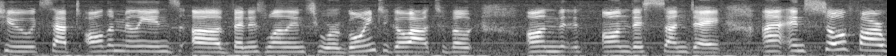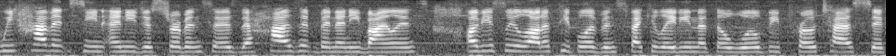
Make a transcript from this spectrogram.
to accept all the millions of Venezuelans who are going to go out to vote on, the, on this Sunday. Uh, and so far, we haven't seen any disturbances. There hasn't been any violence. Obviously, a lot of people have been speculating that there will be protests if,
